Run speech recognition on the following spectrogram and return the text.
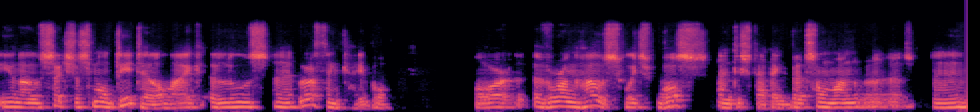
you know, such a small detail like a loose uh, earthing cable or a wrong hose, which was anti-static, but someone uh, uh,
